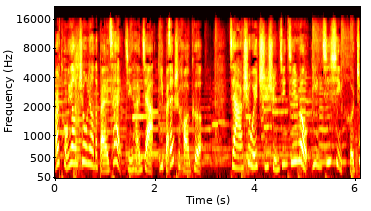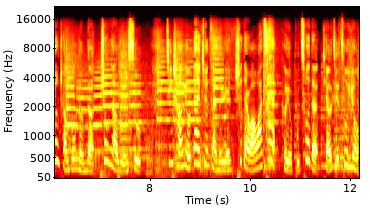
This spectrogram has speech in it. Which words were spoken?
而同样重量的白菜仅含钾一百三十毫克。钾是维持神经肌肉应激性和正常功能的重要元素，经常有带倦感的人吃点娃娃菜可有不错的调节作用。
